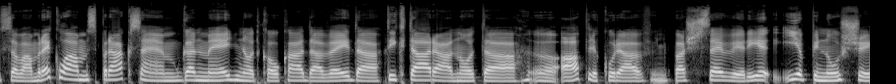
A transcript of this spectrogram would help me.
savām reklāmas praksēm, gan mēģinot kaut kādā veidā tikt ārā no tā apļa, kurā viņi paši sevi ir iepinuši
